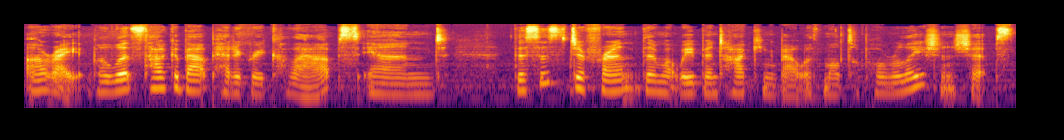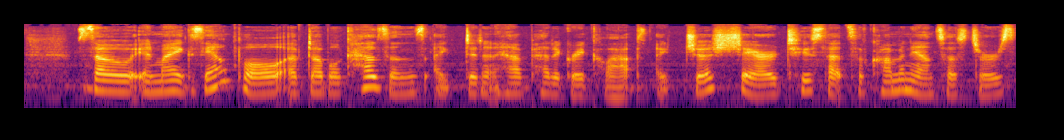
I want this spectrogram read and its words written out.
All right, well, let's talk about pedigree collapse and this is different than what we've been talking about with multiple relationships. So, in my example of double cousins, I didn't have pedigree collapse. I just shared two sets of common ancestors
